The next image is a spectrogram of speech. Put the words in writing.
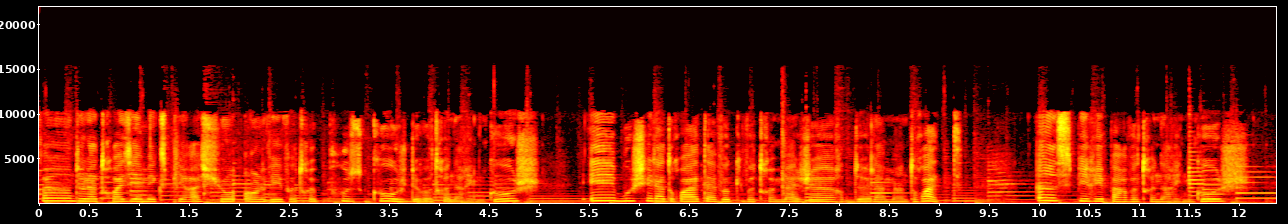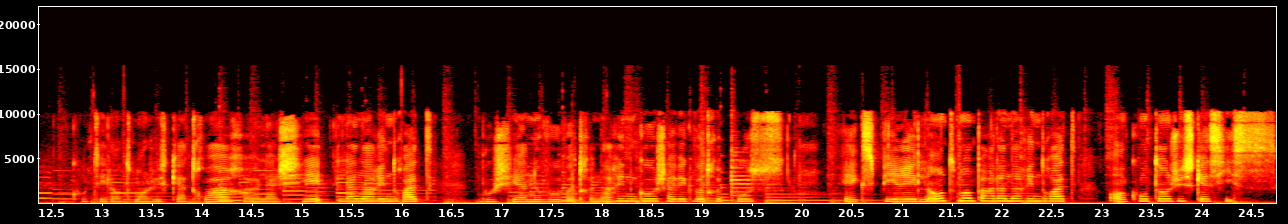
Fin de la troisième expiration, enlevez votre pouce gauche de votre narine gauche et bouchez la droite avec votre majeur de la main droite. Inspirez par votre narine gauche. Comptez lentement jusqu'à 3. Relâchez la narine droite. Bouchez à nouveau votre narine gauche avec votre pouce. Expirez lentement par la narine droite en comptant jusqu'à 6.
